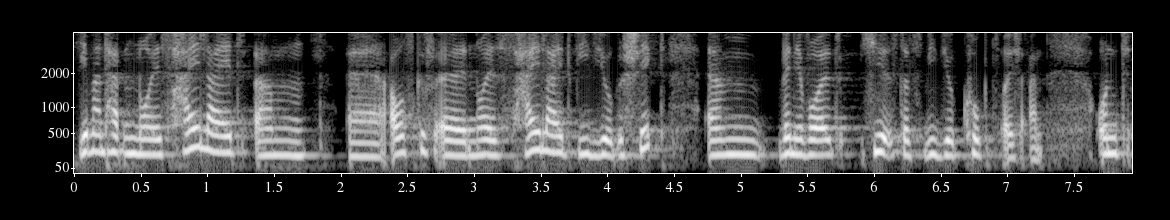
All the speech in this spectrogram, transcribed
jemand hat ein neues Highlight, ähm, äh, äh, neues Highlight-Video geschickt. Ähm, wenn ihr wollt, hier ist das Video, guckt's euch an. Und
